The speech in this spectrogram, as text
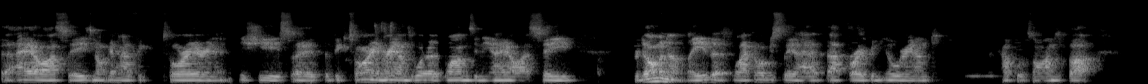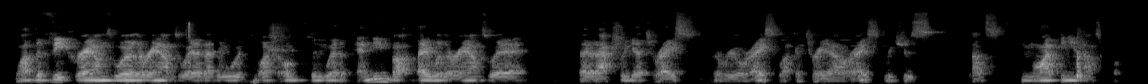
the AIC is not going to have Victoria in it this year, so the Victorian rounds were the ones in the AIC predominantly. That like obviously I had that Broken Hill round a couple of times, but like the Vic rounds were the rounds where they would like obviously were pending, but they were the rounds where they would actually get to race a real race, like a three-hour race, which is that's in my opinion that's what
